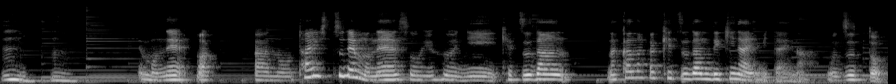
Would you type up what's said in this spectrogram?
うんうんでもね、まあ、あの体質でもねそういうふうに決断なかなか決断できないみたいなもうずっと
